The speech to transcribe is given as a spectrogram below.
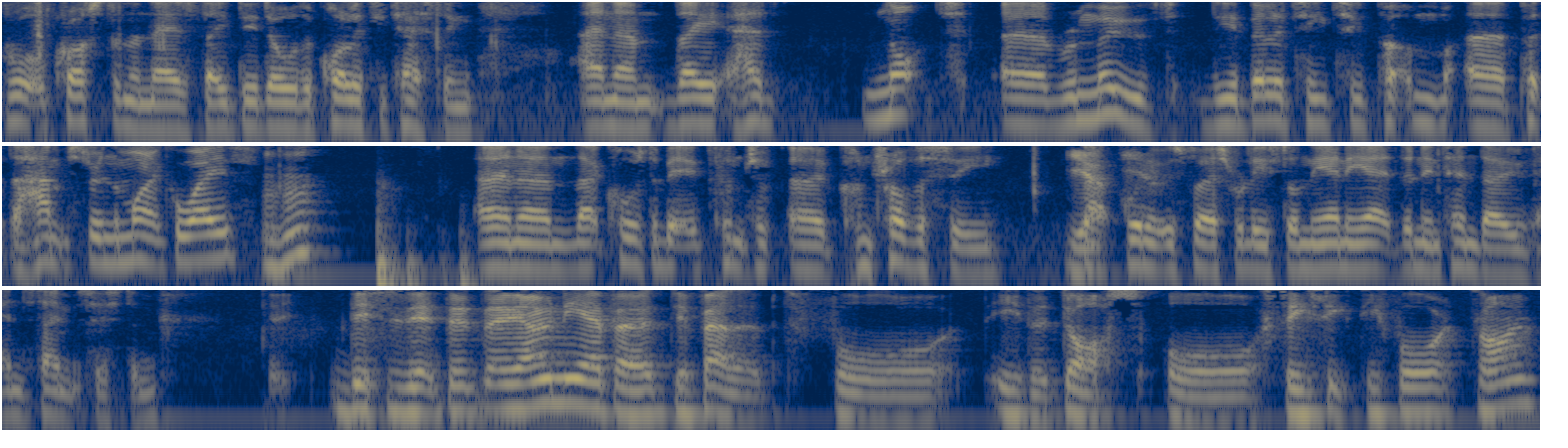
brought across to the NES, they did all the quality testing, and um, they had not uh, removed the ability to put um, uh, put the hamster in the microwave, Mhm. and um, that caused a bit of contro- uh, controversy back when it was first released on the NES, the Nintendo Entertainment System. This is it. They- only ever developed for either DOS or C64 at the time.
